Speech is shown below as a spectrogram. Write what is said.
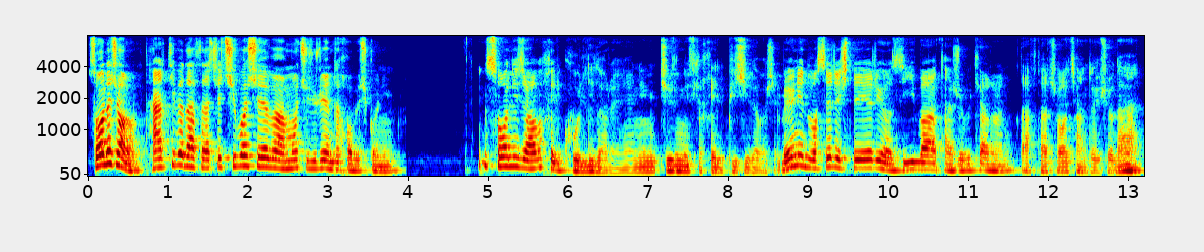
سوال چهارم ترتیب دفترچه چی باشه و ما چجوری انتخابش کنیم؟ این سوال جواب خیلی کلی داره. یعنی چیزی نیست که خیلی پیچیده باشه. ببینید واسه رشته ریاضی و تجربی که الان دفترچه ها چند تایی شدن.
